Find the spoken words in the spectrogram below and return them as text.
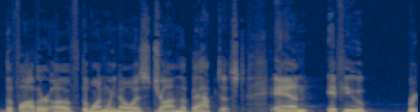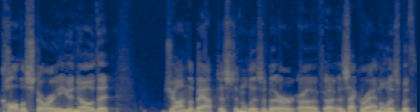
the father of the one we know as John the Baptist. And if you recall the story, you know that John the Baptist and Elizabeth, or uh, uh, Zechariah and Elizabeth,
